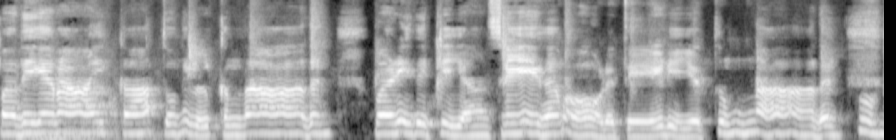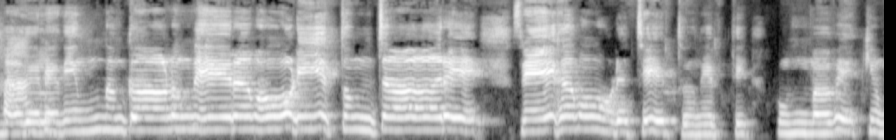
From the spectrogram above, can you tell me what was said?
പതികനായി കാത്തു നിൽക്കുന്നാഥൻ വഴി തെറ്റിയാൽ സ്നേഹമോടെ തേടിയെത്തും നാഥൻ. അകലെ നിന്നും കാണും നേരമോടിയെത്തും ചാരേ സ്നേഹമോടെ ചേർത്തു നിർത്തി ഉമ്മ വയ്ക്കും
